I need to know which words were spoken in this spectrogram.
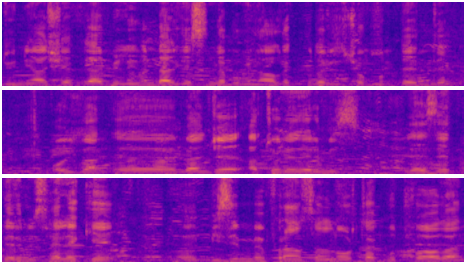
Dünya Şefler Birliği'nin belgesini de bugün aldık. Bu da bizi çok mutlu etti. O yüzden e, bence atölyelerimiz, lezzetlerimiz hele ki e, bizim ve Fransa'nın ortak mutfağı olan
